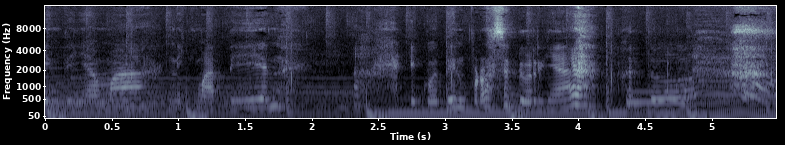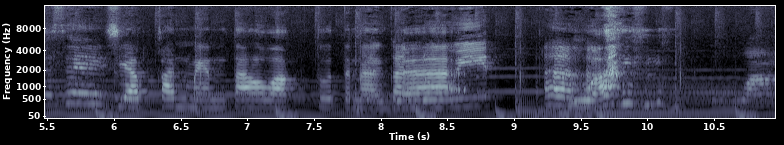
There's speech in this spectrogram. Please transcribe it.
intinya mah nikmatin ikutin prosedurnya. Betul. Siapkan mental waktu Siapkan tenaga duit. uang. Uang.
